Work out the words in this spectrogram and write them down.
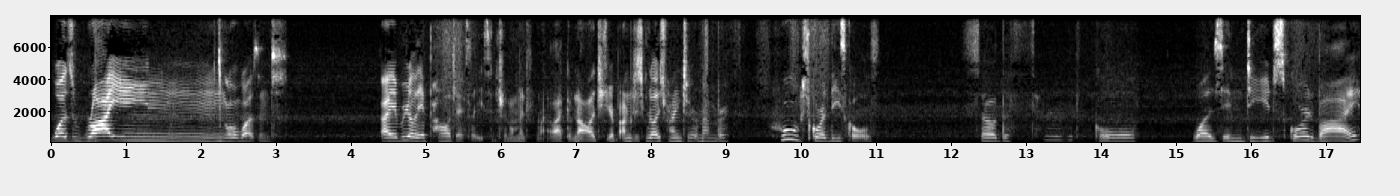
was Ryan. Or wasn't. I really apologize, ladies and gentlemen, for my lack of knowledge here, but I'm just really trying to remember who scored these goals. So the third goal was indeed scored by.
